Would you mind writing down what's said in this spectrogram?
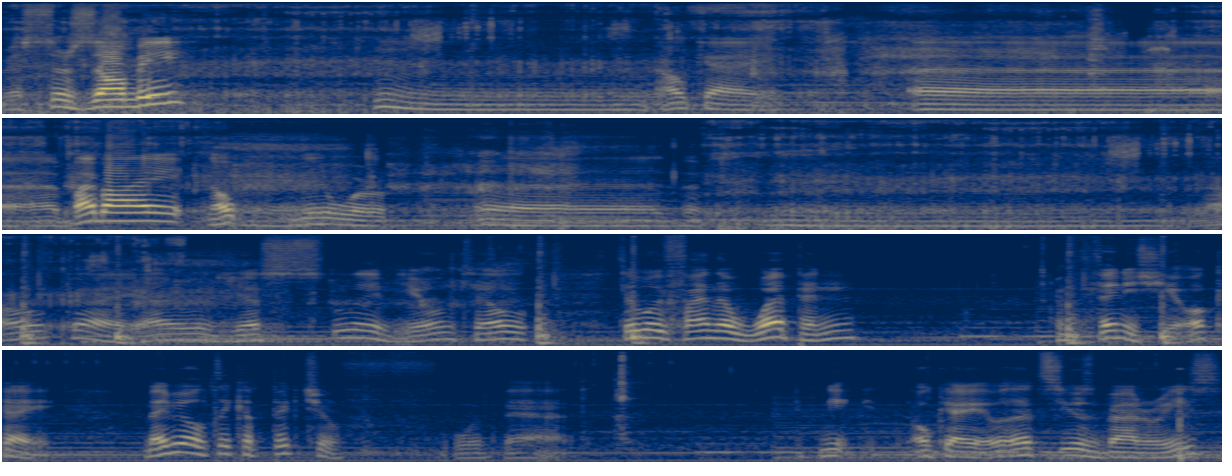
Mr. Zombie. Hmm, okay. Uh, bye bye. Nope, didn't work. Uh, the, mm, okay, I will just leave you until until we find a weapon and finish you. Okay, maybe I'll take a picture with that. Okay, let's use batteries.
